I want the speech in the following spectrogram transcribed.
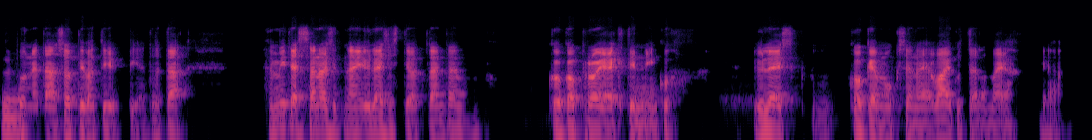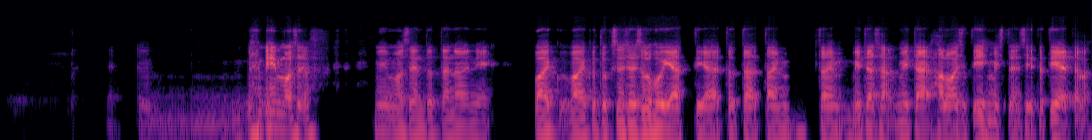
Kyllä. Tunnetaan sopiva tyyppi. Ja tuota, mitä sanoisit näin yleisesti ottaen tämän koko projektin niin kuin yleiskokemuksena ja vaikutelma ja, ja millaisen, millaisen tota noin, niin vaikutuksen se suhun jätti ja, tota, tai, tai mitä, sä, mitä haluaisit ihmisten siitä tietävän?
